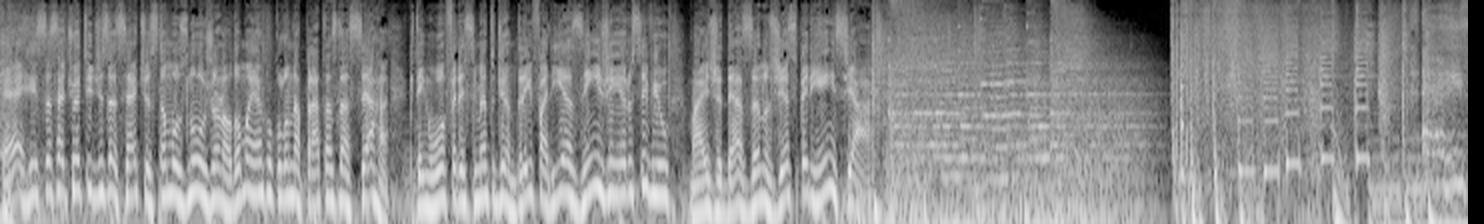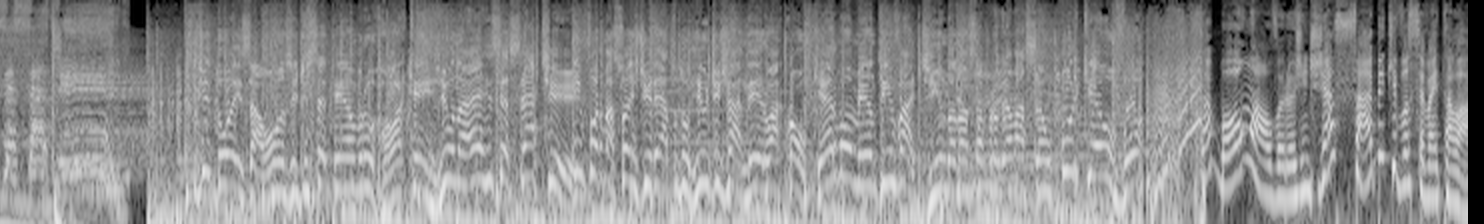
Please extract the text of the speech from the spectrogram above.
RC7817, estamos no Jornal do Manhã com a coluna Pratas da Serra, que tem o oferecimento de Andrei Farias, engenheiro civil, mais de 10 anos de experiência. 2 a 11 de setembro, Rock em Rio na RC7. Informações direto do Rio de Janeiro a qualquer momento invadindo a nossa programação, porque eu vou. Tá bom, Álvaro, a gente já sabe que você vai estar tá lá.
